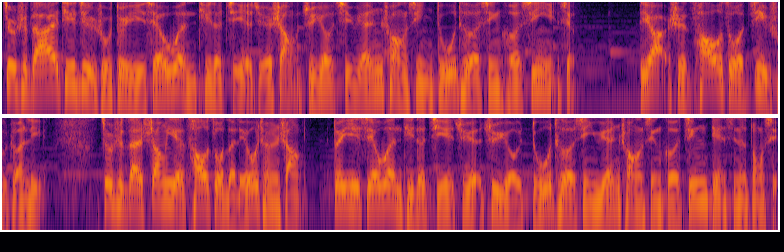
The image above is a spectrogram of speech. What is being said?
就是在 IT 技术对一些问题的解决上具有其原创性、独特性和新颖性。第二是操作技术专利，就是在商业操作的流程上对一些问题的解决具有独特性、原创性和经典性的东西。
